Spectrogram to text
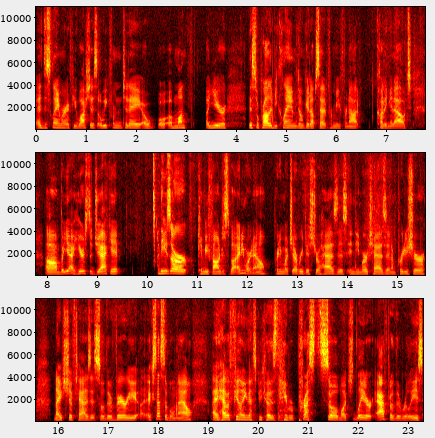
a disclaimer: if you watch this a week from today or, or a month, a year, this will probably be claimed. Don't get upset for me for not cutting it out. Um, but yeah, here's the jacket. These are can be found just about anywhere now. Pretty much every distro has this. Indie Merch has it. I'm pretty sure Night Shift has it. So they're very uh, accessible now. I have a feeling that's because they were pressed so much later after the release.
